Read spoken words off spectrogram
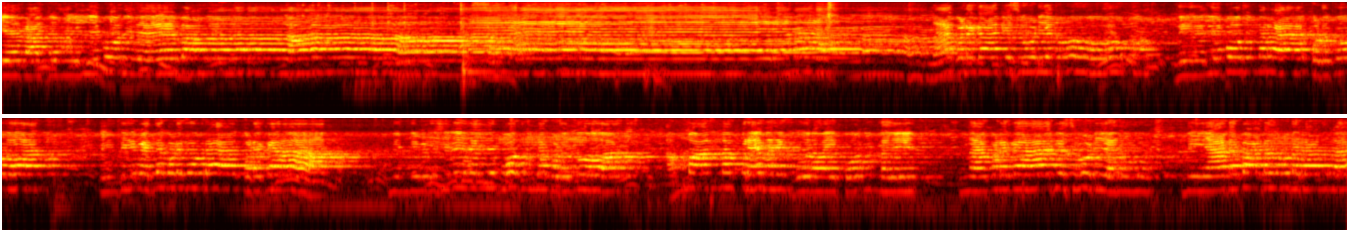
ఏ రాజ్యం వెళ్ళిపోనివే బామా నా కొడగాని సూర్యను నేను వెళ్ళిపోతున్నారా కొడుకో. ఇంటికి పెద్ద కొడుకురా కొడక నిన్ను విడిచి వెళ్ళిపోతున్న కొడుకు. అమ్మ అన్న ప్రేమని దూరం అయిపోతున్నది నా కొడక చూడియను నీ ఆటపాట చూడరాదురా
